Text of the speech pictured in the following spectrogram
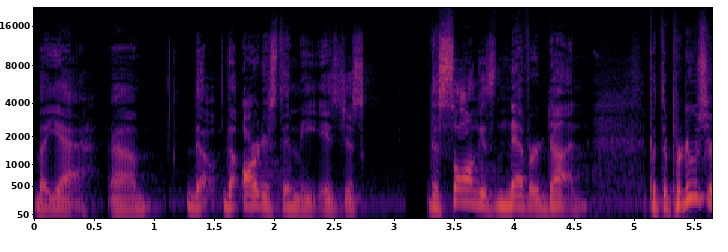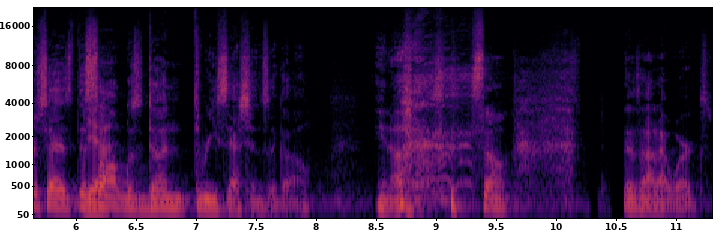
But yeah, um, the the artist in me is just the song is never done. But the producer says this Yeah. song was done 3 sessions ago. You know? so that's how that works.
